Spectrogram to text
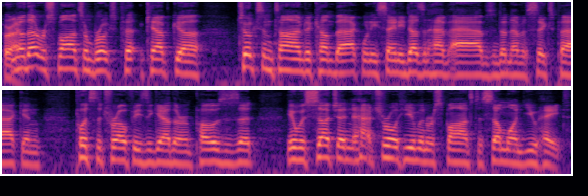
Right. You know that response from Brooks Pe- Koepka took some time to come back when he's saying he doesn't have abs and doesn't have a six pack and puts the trophies together and poses it. It was such a natural human response to someone you hate.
